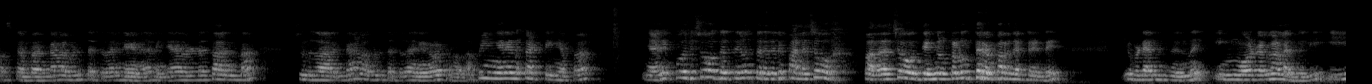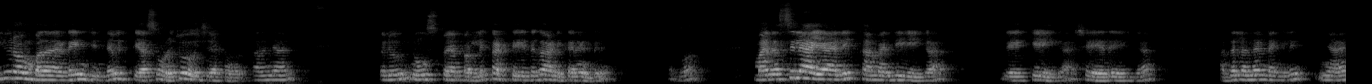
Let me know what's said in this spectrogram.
കസ്റ്റമറിന്റെ അളവ് എടുത്തിട്ട് തന്നെയാണ്. അല്ലെങ്കിൽ അവരുടെ തന്ന ചുരിദാറിന്റെ അളവ് എടുത്തിട്ട് തന്നെയാണ് വെട്ടുന്നത് അപ്പൊ ഇങ്ങനെയാണ് കട്ടിങ് അപ്പൊ ഞാനിപ്പോ ഒരു ചോദ്യത്തിന് ഉത്തരത്തിന് പല ചോ പല ചോദ്യങ്ങൾക്കുള്ള ഉത്തരം പറഞ്ഞിട്ടുണ്ട്. ഇവിടെ നിന്ന് ഇങ്ങോട്ടുള്ള അളവിൽ ഈ ഒരു ഒമ്പതര ഇഞ്ചിന്റെ വ്യത്യാസമാണ് ചോദിച്ചേക്കുന്നത്. അത് ഞാൻ ഒരു ന്യൂസ് പേപ്പറിൽ കട്ട് ചെയ്ത് കാണിക്കാനുണ്ട്. അപ്പോൾ മനസ്സിലായാൽ കമന്റ് ചെയ്യുക ലൈക്ക് ചെയ്യുക ഷെയർ ചെയ്യുക. അതല്ലെന്നുണ്ടെങ്കിൽ ഞാൻ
